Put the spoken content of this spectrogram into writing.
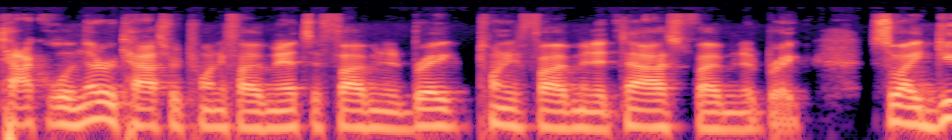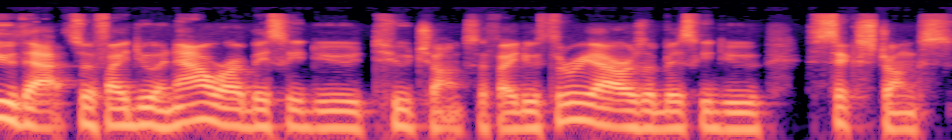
tackle another task for 25 minutes, a five minute break, 25 minute task, five minute break. So I do that. So if I do an hour, I basically do two chunks. If I do three hours, I basically do six chunks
